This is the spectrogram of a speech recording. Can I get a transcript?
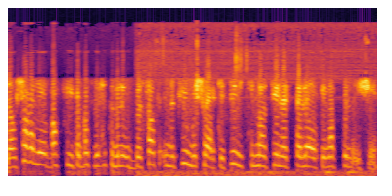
لو شغلة بسيطة بس بحسوا بالانبساط إنه في مشاركة في اهتمام فينا الثلاثه نفس الشيء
